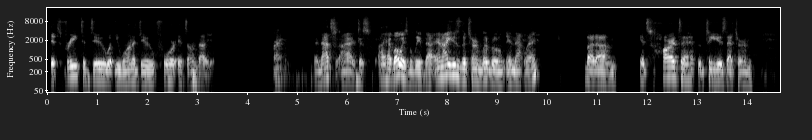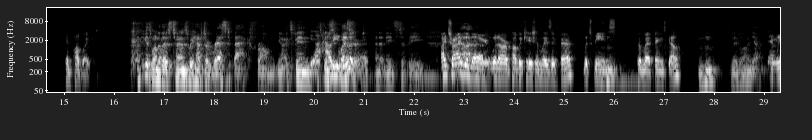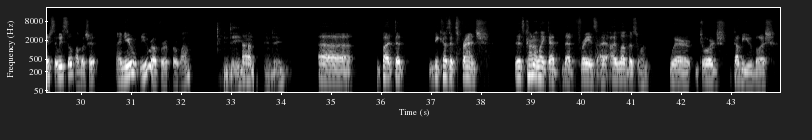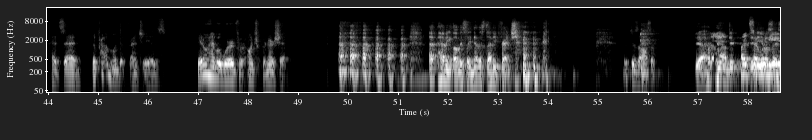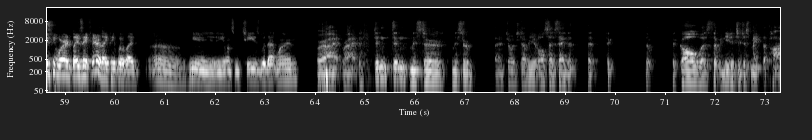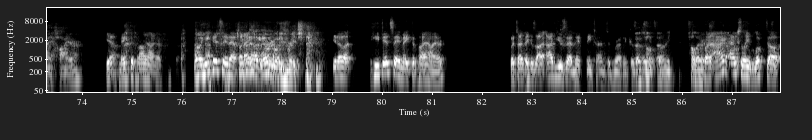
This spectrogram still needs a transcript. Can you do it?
It's free to do what you want to do for its own value right. and that's i just i have always believed that and i use the term liberal in that way but um it's hard to to use that term in public I think it's one of those terms we have to wrest back from. You know, it's been Yeah, it's been how do you do it, sequestered, and it needs to be. i tried Yeah. with our with our publication laissez-faire which means to let things go hmm Leave alone. Yeah. and we, we still publish it and you you wrote for it for a while Indeed. Um, Indeed. uh but that because it's french it's kind of like that that phrase I, I love this one where george w bush had said the problem with the french is they don't have a word for entrepreneurship Having obviously never studied French. which is awesome yeah. but, um, Did- but so when you use the word laissez-faire like people are like oh you, you want some cheese with that wine Right, right. Didn't didn't Mr. Mr. Uh, George W. also say that that the, the the goal was that we needed to just make the pie higher, yeah make the pie higher well he did say that keep but it I, out of everybody's reach. you know? He did say make the pie higher, which I think is I, I've used that many times in running because I think it's funny. it's hilarious. But I actually looked up.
